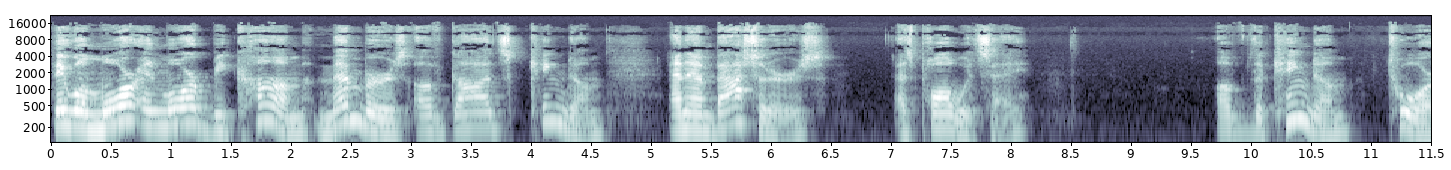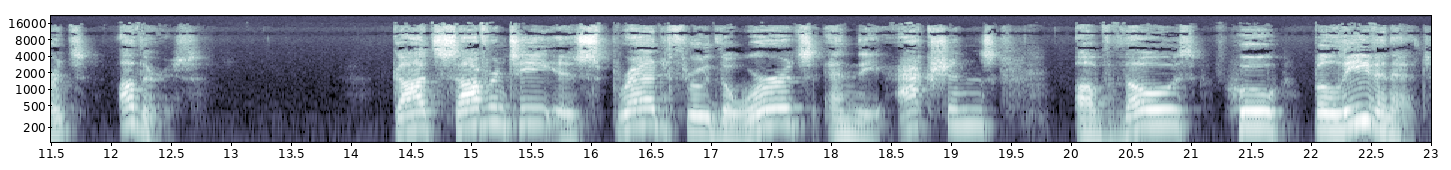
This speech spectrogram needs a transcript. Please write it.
They will more and more become members of God's kingdom and ambassadors, as Paul would say, of the kingdom towards others. God's sovereignty is spread through the words and the actions of those who believe in it.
